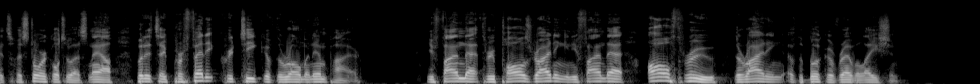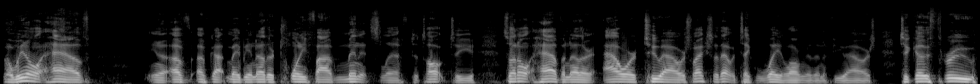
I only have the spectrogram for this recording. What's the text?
it's historical to us now, but it's a prophetic critique of the Roman Empire. You find that through Paul's writing, and you find that all through the writing of the book of Revelation. Now, we don't have, you know, I've, I've got maybe another 25 minutes left to talk to you, so I don't have another hour, two hours. Well, actually, that would take way longer than a few hours to go through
